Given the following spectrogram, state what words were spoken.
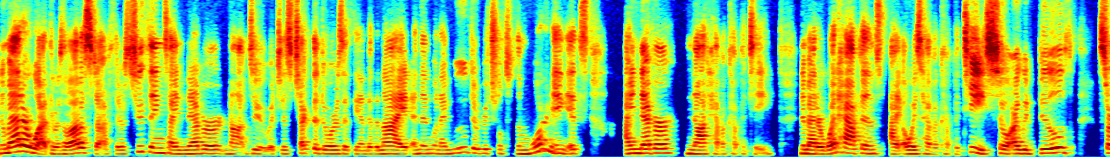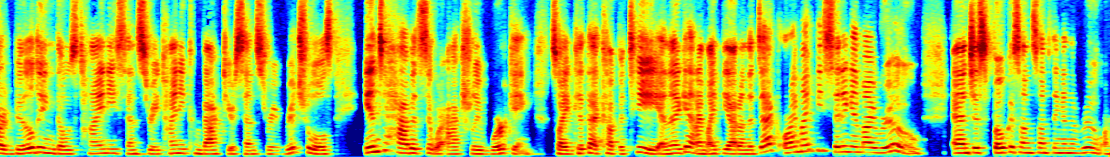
no matter what, there was a lot of stuff. There's two things I never not do, which is check the doors at the end of the night. And then when I moved a ritual to the morning, it's I never not have a cup of tea. No matter what happens, I always have a cup of tea. So I would build start building those tiny sensory, tiny come back to your sensory rituals into habits that were actually working. So I get that cup of tea. And then again, I might be out on the deck or I might be sitting in my room and just focus on something in the room or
